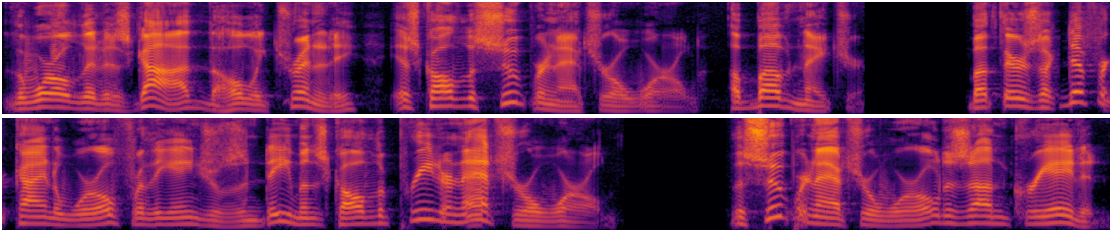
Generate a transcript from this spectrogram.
The world that is God, the Holy Trinity, is called the supernatural world, above nature. But there's a different kind of world for the angels and demons called the preternatural world. The supernatural world is uncreated.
